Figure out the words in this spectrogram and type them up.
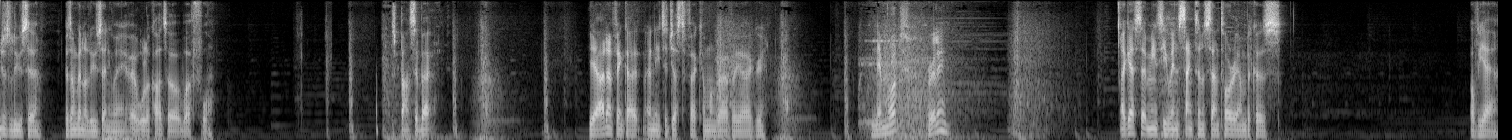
Can just lose here. Because I'm going to lose anyway. All the cards are worth 4. Just bounce it back. Yeah, I don't think I, I need to justify Killmonger, but yeah, I agree. Nimrod? Really? I guess that means he wins Sanctum Sanctorum because... Of yeah,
